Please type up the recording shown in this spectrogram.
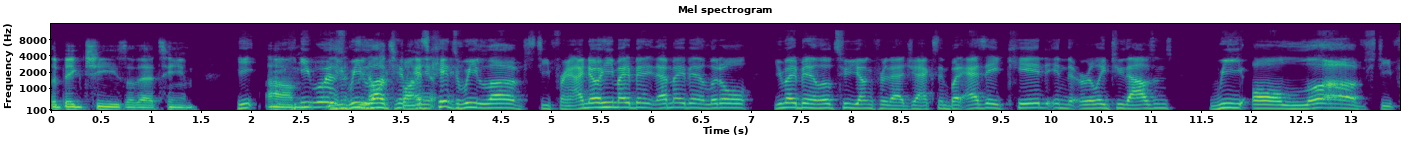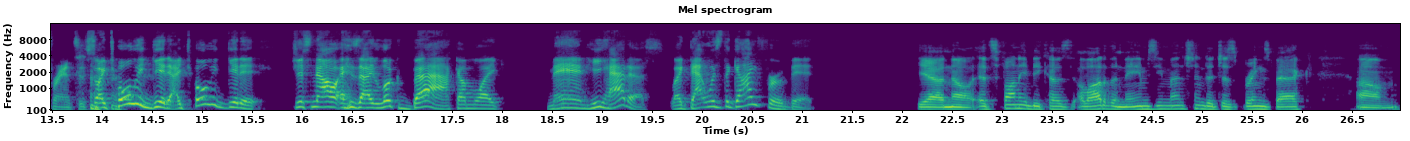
the big cheese of that team. He um, he was. we loved him funny? as kids. We loved Steve Francis. I know he might have been that might have been a little. You might have been a little too young for that, Jackson. But as a kid in the early 2000s, we all love Steve Francis. So I totally get it. I totally get it. Just now, as I look back, I'm like, man, he had us. Like that was the guy for a bit. Yeah, no, it's funny because a lot of the names you mentioned, it just brings back um,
